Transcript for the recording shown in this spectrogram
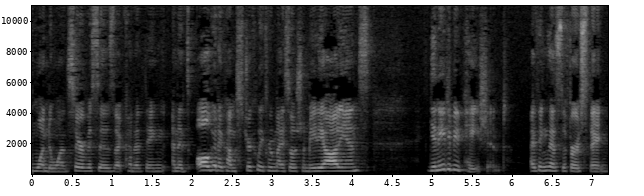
one-to-one services that kind of thing. And it's all going to come strictly from my social media audience. You need to be patient. I think that's the first thing.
